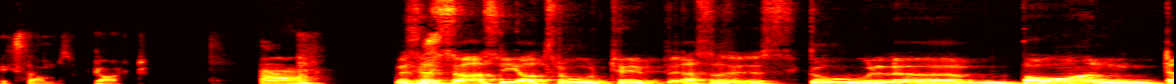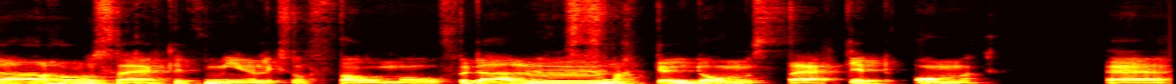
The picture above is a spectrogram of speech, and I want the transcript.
liksom, såklart. Ja. Men sen så, alltså jag tror typ, alltså skolbarn, där har de säkert mer liksom FOMO. För där Mm. snackar ju de säkert om eh,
